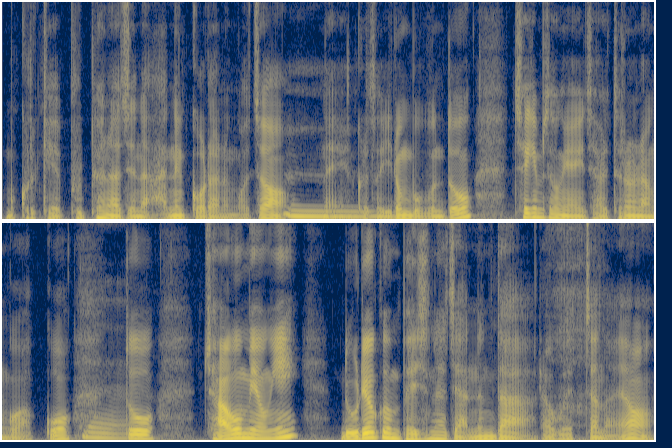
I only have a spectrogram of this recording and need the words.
뭐 그렇게 불편하지는 않을 거라는 거죠. 음. 네, 그래서 이런 부분도 책임 성향이 잘 드러난 것 같고 네. 또 좌우명이 노력은 배신하지 않는다라고 했잖아요.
